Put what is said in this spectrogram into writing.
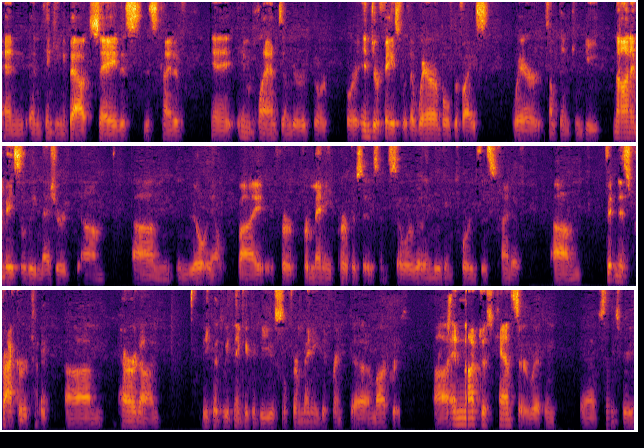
and and thinking about say this this kind of implant under or, or interface with a wearable device where something can be non-invasively measured um, um, in real, you know, by for for many purposes. And so we're really moving towards this kind of um, fitness tracker type um, paradigm because we think it could be useful for many different uh, markers, uh, and not just cancer. Right? uh, since we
